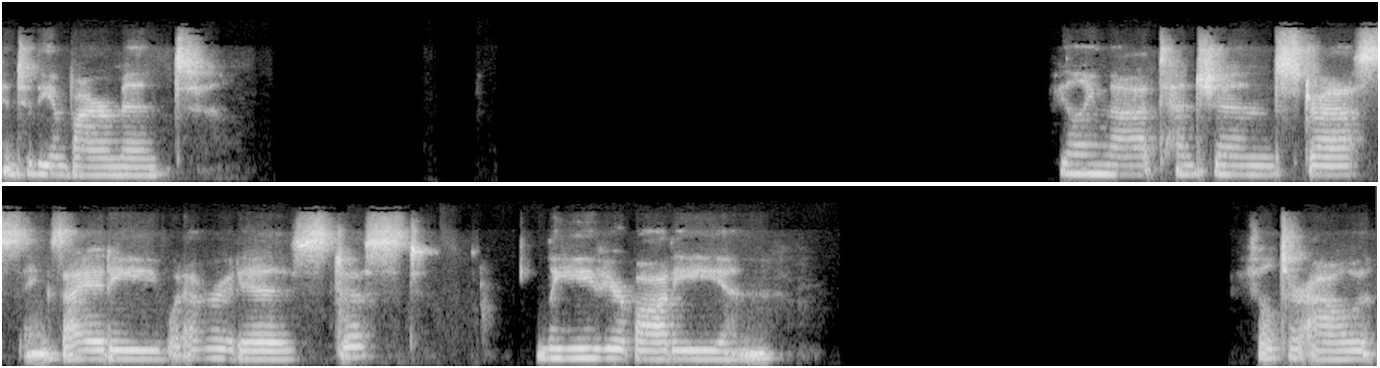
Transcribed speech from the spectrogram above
into the environment. Feeling that tension, stress, anxiety, whatever it is, just leave your body and filter out.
